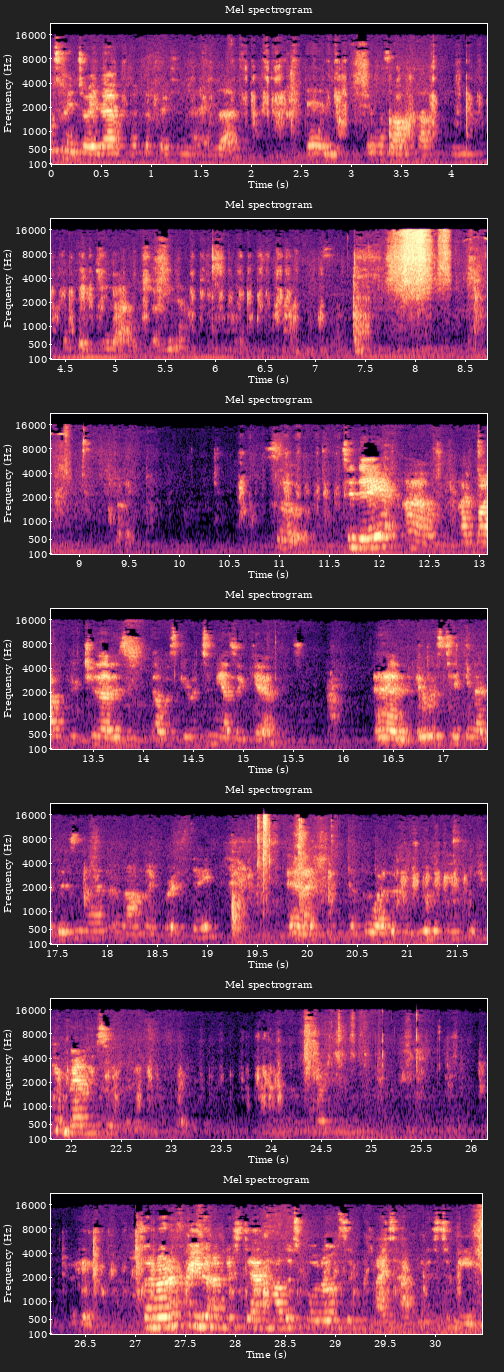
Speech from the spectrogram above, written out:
to enjoy that with the person that I love, and it was all in the picture that I will show you now. So today, um, I bought a picture that is that was given to me as a gift, and it was taken at Disneyland around my birthday, and I think that the weather was really beautiful. You can barely see it. Okay, so in order for you to understand how this photo signifies happiness to me,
